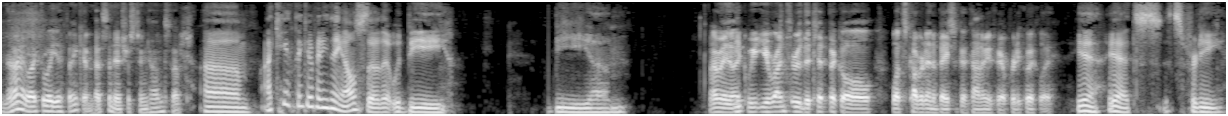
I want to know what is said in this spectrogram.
No, I like the way you're thinking. That's an interesting concept. Um, I can't think of anything else though that would be be um I mean, like we, you run through the typical what's covered in a basic economy fare pretty quickly. yeah yeah it's it's pretty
